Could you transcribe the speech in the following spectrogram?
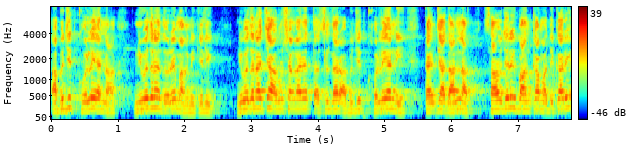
अभिजित खोले यांना निवेदनाद्वारे मागणी केली. निवेदनाच्या अनुषंगाने तहसीलदार अभिजित खोले यांनी त्यांच्या दालनात सार्वजनिक बांधकाम अधिकारी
